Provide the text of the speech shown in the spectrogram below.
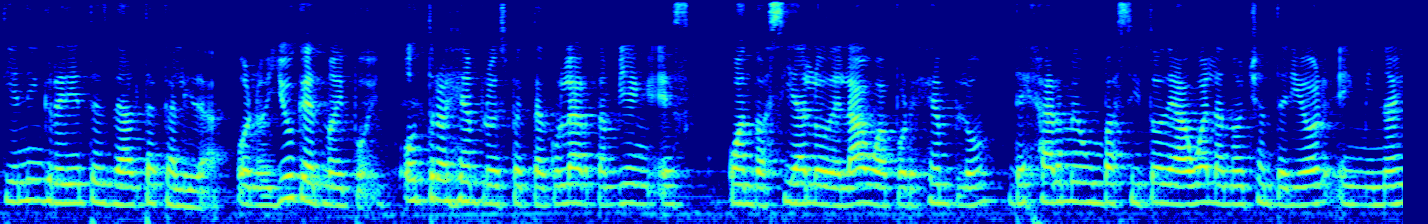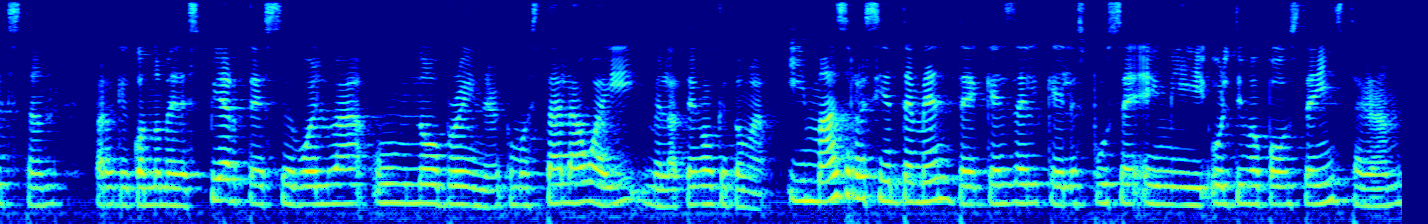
tiene ingredientes de alta calidad. Bueno, you get my point. Otro ejemplo espectacular también es cuando hacía lo del agua, por ejemplo, dejarme un vasito de agua la noche anterior en mi nightstand para que cuando me despierte se vuelva un no-brainer. Como está el agua ahí, me la tengo que tomar. Y más recientemente, que es el que les puse en mi último post de Instagram,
